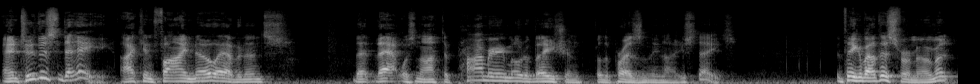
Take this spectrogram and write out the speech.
And to this day, I can find no evidence that that was not the primary motivation for the President of the United States. And think about this for a moment.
